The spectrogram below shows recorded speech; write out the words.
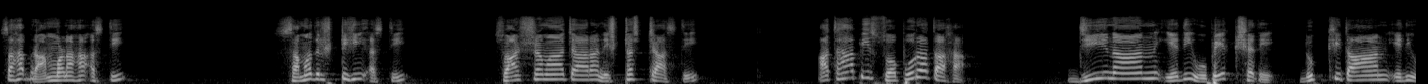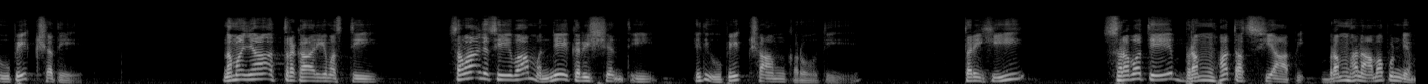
सः ब्राह्मणः अस्ति, समदृष्टिः अस्ति, स्वाश्रमाचारनिष्ठश्चास्ति, अथापि स्वपुरतः दीनान् यदि उपेक्षते, दुःखितान् यदि उपेक्षते, न मया अत्र कार्यमस्ति, समाजसेवा मन्ये करिष्यन्ति यदि उपेक्षां करोति। तर्हि स्रवते ब्रह्म तस्यापि। ब्रह्म नाम पुण्यं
